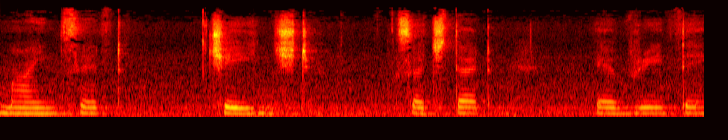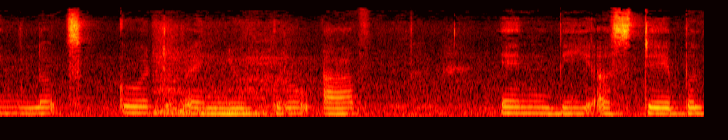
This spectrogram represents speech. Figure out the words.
mindset changed such that everything looks good when you grow up and be a stable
